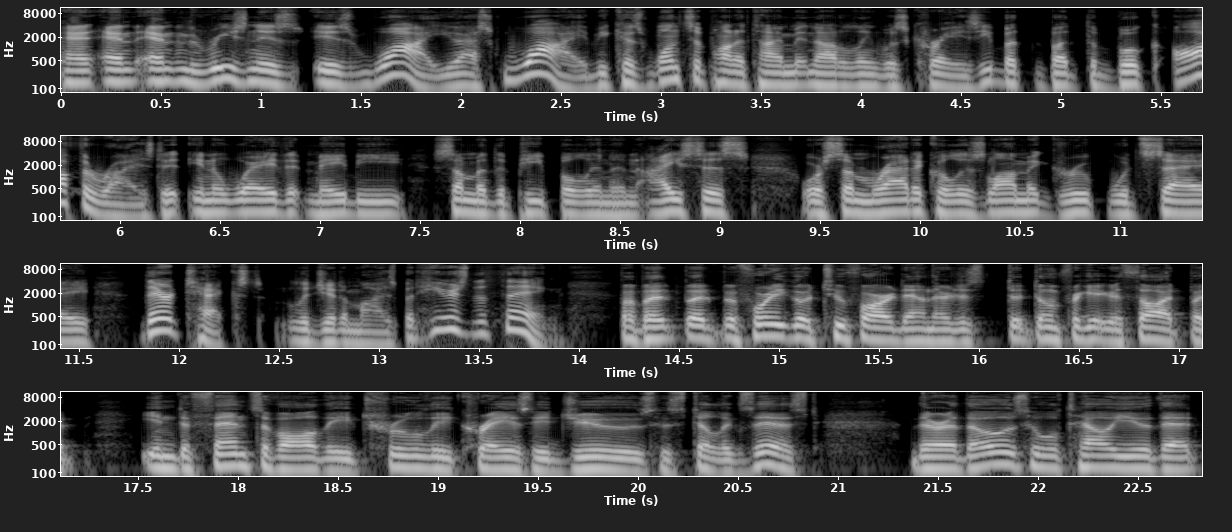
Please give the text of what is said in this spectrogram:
And, and and the reason is is why you ask why because once upon a time it not only was crazy but but the book authorized it in a way that maybe some of the people in an ISIS or some radical Islamic group would say their text legitimized. But here's the thing. But but but before you go too far down there, just don't forget your thought. But in defense of all the truly crazy Jews who still exist, there are those who will tell you that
